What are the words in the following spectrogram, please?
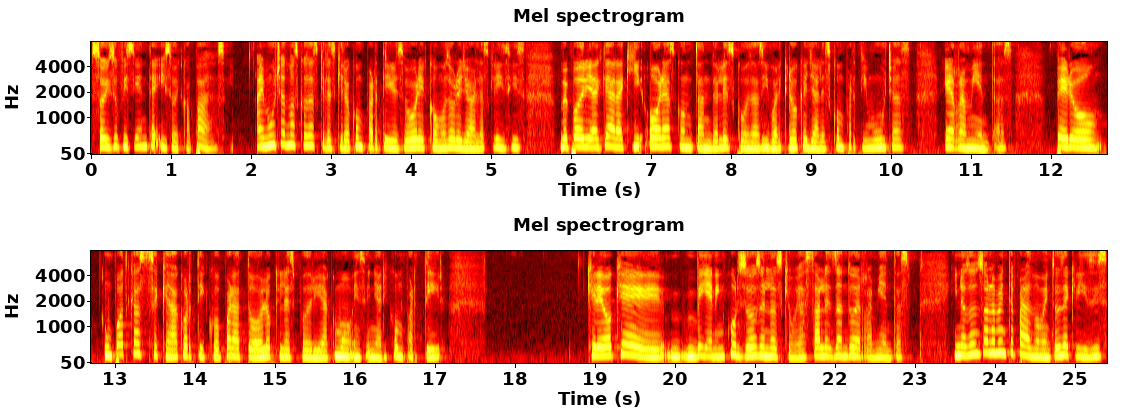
soy suficiente y soy capaz. Hay muchas más cosas que les quiero compartir sobre cómo sobrellevar las crisis. Me podría quedar aquí horas contándoles cosas, igual creo que ya les compartí muchas herramientas, pero un podcast se queda cortico para todo lo que les podría como enseñar y compartir. Creo que vienen cursos en los que voy a estarles dando herramientas y no son solamente para los momentos de crisis,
